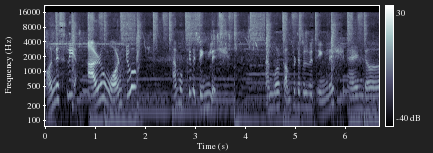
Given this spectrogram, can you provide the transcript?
Honestly, I don't want to. I'm okay with English. I'm more comfortable with English, and uh,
